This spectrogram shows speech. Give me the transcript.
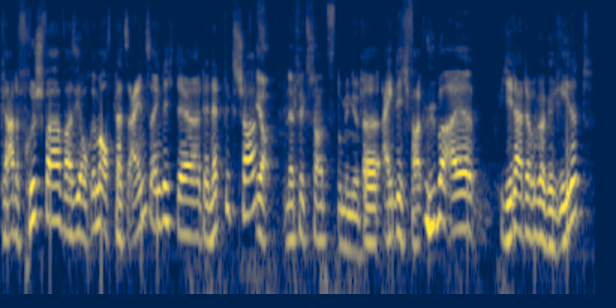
gerade frisch war, war sie auch immer auf Platz 1 eigentlich der, der Netflix-Charts. Ja, Netflix-Charts dominiert. Äh, eigentlich war überall, jeder hat darüber geredet.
